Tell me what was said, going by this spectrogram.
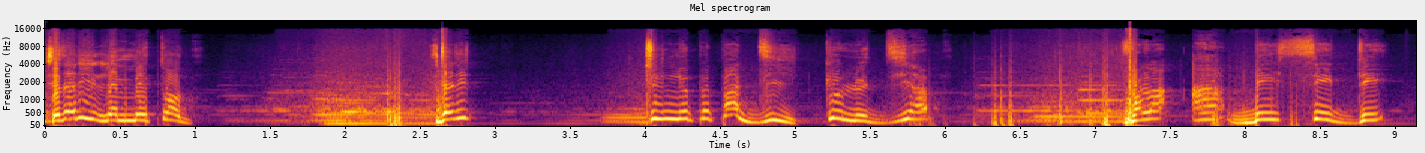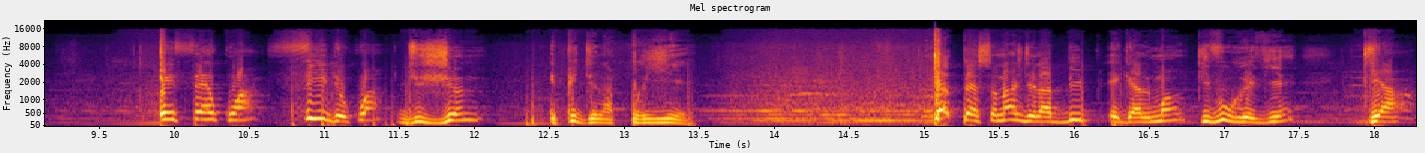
C'est-à-dire les méthodes. C'est-à-dire, tu ne peux pas dire que le diable, voilà A, B, C, D, et faire quoi? Fille de quoi? Du jeûne et puis de la prière. personnage de la Bible également qui vous revient, qui a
